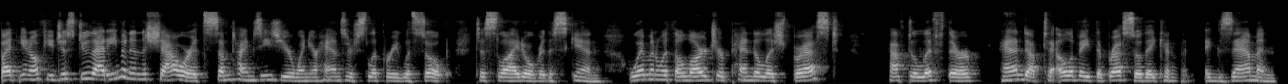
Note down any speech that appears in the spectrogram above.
But you know, if you just do that, even in the shower, it's sometimes easier when your hands are slippery with soap to slide over the skin. Women with a larger pendulous breast have to lift their hand up to elevate the breast so they can examine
